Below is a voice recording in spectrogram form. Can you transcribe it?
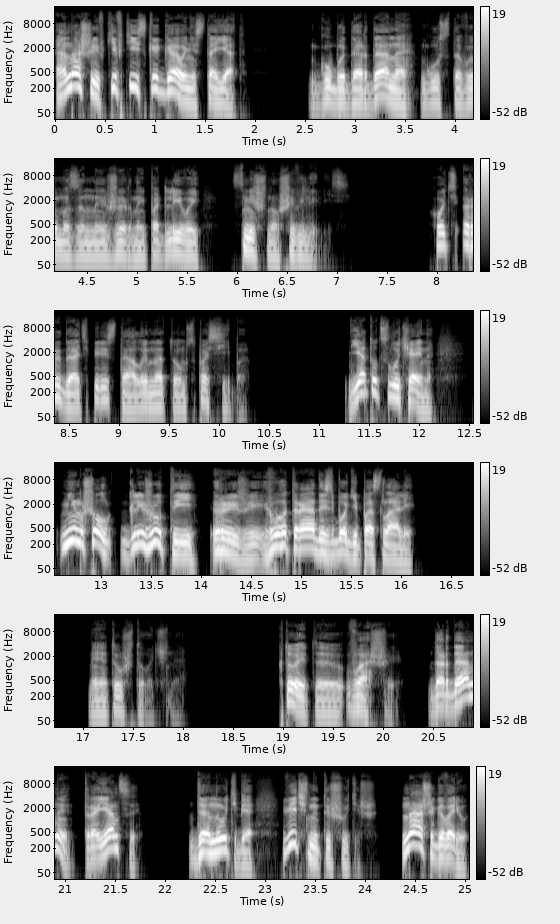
А наши в Кефтийской гавани стоят. Губы Дардана, густо вымазанные жирной подливой, смешно шевелились. Хоть рыдать перестал, и на том спасибо. Я тут случайно. Мимо шел, гляжу ты, рыжий, вот радость боги послали. Это уж точно. Кто это ваши? Дарданы? Троянцы? Да ну тебя, вечно ты шутишь. Наши, говорю.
